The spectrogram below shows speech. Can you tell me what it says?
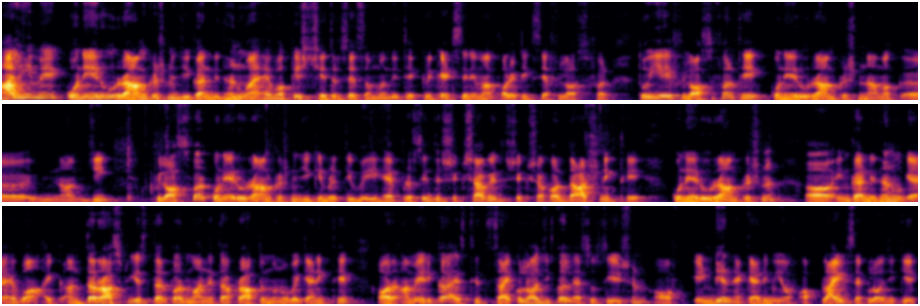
हाल ही में कोनेरू रामकृष्ण जी का निधन हुआ है, वह किस क्षेत्र से संबंधित है? क्रिकेट, सिनेमा, पॉलिटिक्स या फिलोसफर? तो ये फिलोसफर थे कोनेरू रामकृष्ण नामक नाम जी। फिलोसफर कोनेरू रामकृष्ण जी की मृत्यु हुई है, प्रसिद्ध शिक्षाविद, शिक्षक और दार्शनिक थे कोनेरू रामकृष्ण। इनका निधन हो गया है, वह एक अंतर्राष्ट्रीय स्तर पर मान्यता प्राप्त मनोवैज्ञानिक थे और अमेरिका स्थित psychological association of Indian academy of applied psychology के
